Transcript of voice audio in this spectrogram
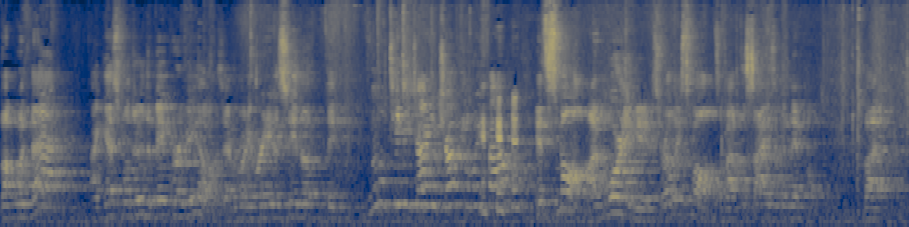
But with that, I guess we'll do the big reveal. Is everybody ready to see the, the little teeny tiny chunk that we found? it's small, I'm warning you, it's really small. It's about the size of a nipple. But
